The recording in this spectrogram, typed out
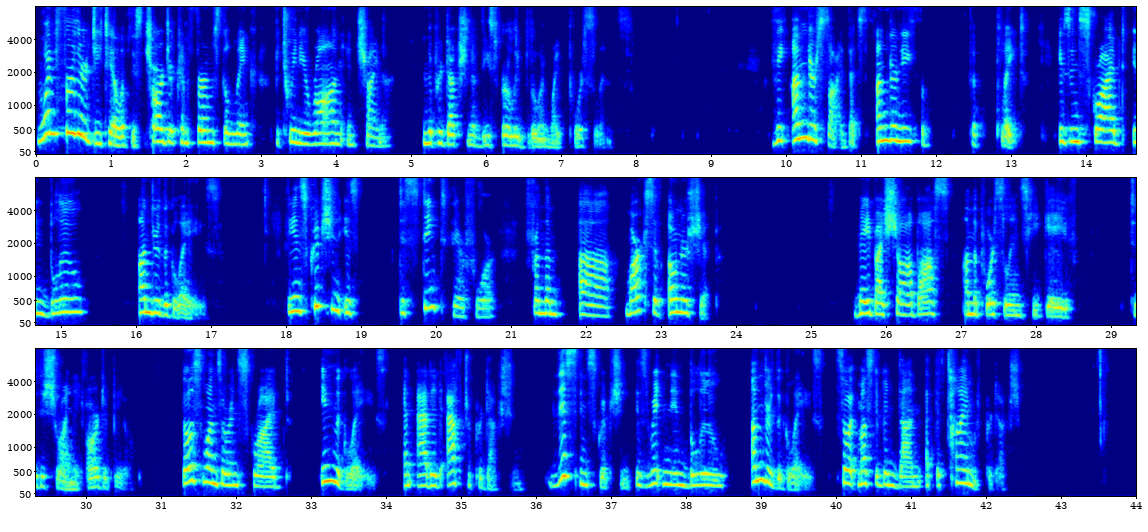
One further detail of this charger confirms the link between Iran and China in the production of these early blue and white porcelains. The underside, that's underneath the, the plate, is inscribed in blue under the glaze. The inscription is distinct, therefore, from the uh, marks of ownership made by Shah Abbas on the porcelains he gave to the shrine at Ardabil. Those ones are inscribed in the glaze and added after production. This inscription is written in blue under the glaze, so it must have been done at the time of production.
